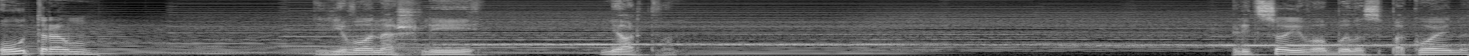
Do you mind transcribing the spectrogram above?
Утром его нашли мертвым. Лицо его было спокойно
